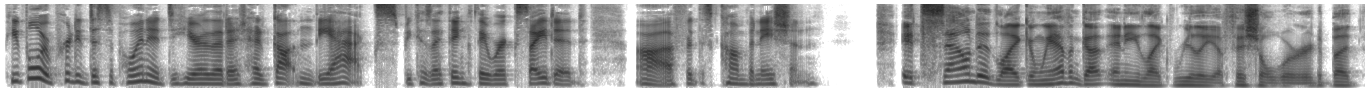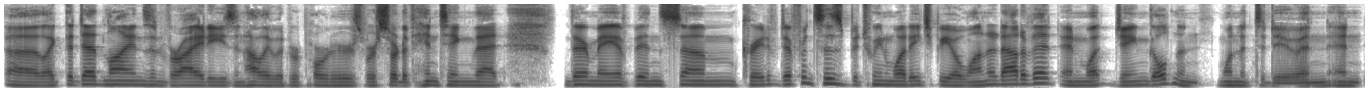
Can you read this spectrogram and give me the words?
people were pretty disappointed to hear that it had gotten the axe because I think they were excited uh, for this combination. It sounded like, and we haven't got any like really official word, but uh, like the deadlines and varieties and Hollywood reporters were sort of hinting that there may have been some creative differences between what HBO wanted out of it and what Jane Goldman wanted to do. And and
